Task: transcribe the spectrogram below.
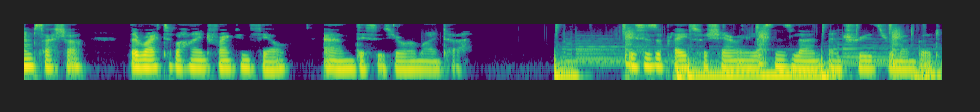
I'm Sasha, the writer behind Frank and Feel, and this is your reminder. This is a place for sharing lessons learned and truths remembered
